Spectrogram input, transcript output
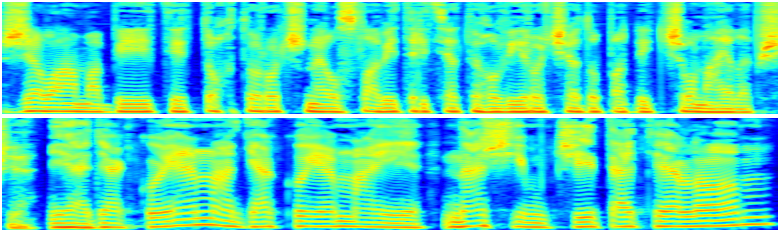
želám, aby tie tohto ročné oslavy 30. výročia dopadli čo najlepšie. Ja ďakujem a ďakujem aj našim čitateľom,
